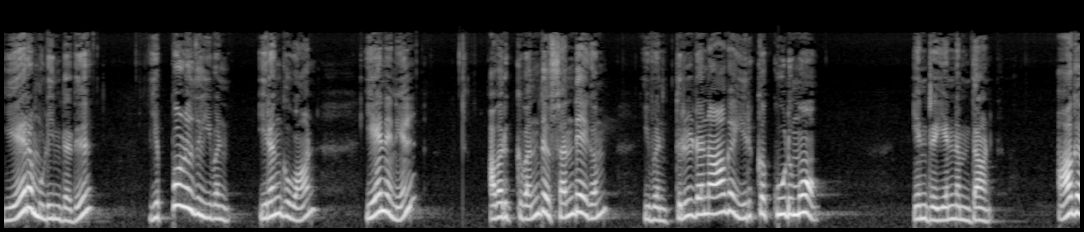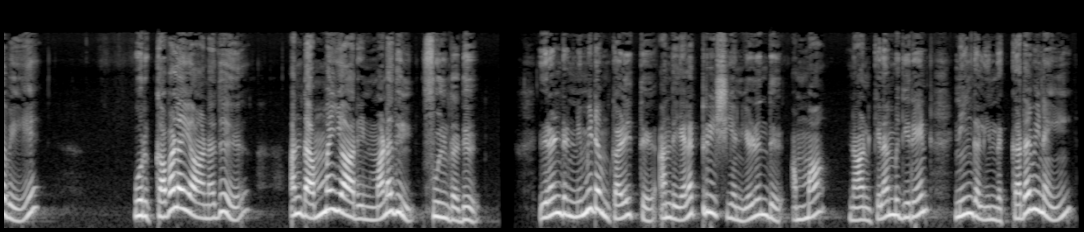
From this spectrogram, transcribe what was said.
ஏற முடிந்தது? எப்பொழுது இவன் இறங்குவான்? ஏனெனில் அவருக்கு வந்த சந்தேகம் இவன் திருடனாக இருக்கக்கூடுமோ? என்ற எண்ணம்தான். ஆகவே ஒரு கவலையானது அந்த அம்மையாரின் மனதில் சூழ்ந்தது. இரண்டு நிமிடம் கழித்து அந்த எலக்ட்ரீஷியன் எழுந்து அம்மா நான் கிளம்புகிறேன். நீங்கள் இந்த கதவினை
